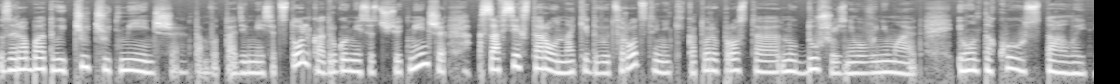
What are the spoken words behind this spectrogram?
зарабатывает чуть-чуть меньше, там вот один месяц столько, а другой месяц чуть-чуть меньше, со всех сторон накидываются родственники, которые просто, ну, душу из него вынимают. И он такой усталый,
